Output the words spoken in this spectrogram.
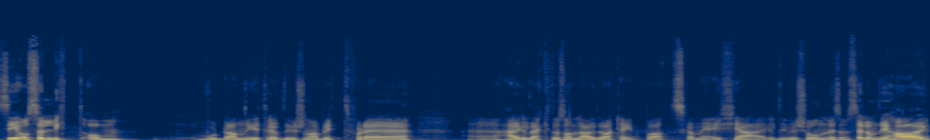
sier også litt om hvordan ny tredjedivisjon har blitt. For det eh, det er ikke noe sånn lag du har tenkt på at skal ned i fjerdedivisjon, liksom. Selv om de har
